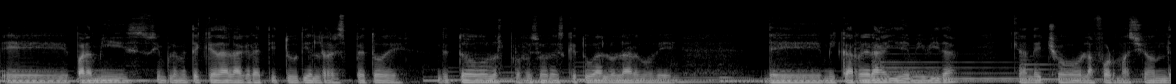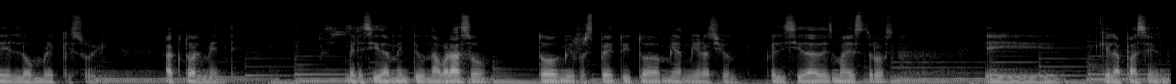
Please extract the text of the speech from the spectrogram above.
Eh, para mí simplemente queda la gratitud y el respeto de, de todos los profesores que tuve a lo largo de, mi carrera y de mi vida que han hecho la formación del hombre que soy actualmente. Merecidamente un abrazo, todo mi respeto y toda mi admiración. Felicidades maestros, eh, que la pasen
